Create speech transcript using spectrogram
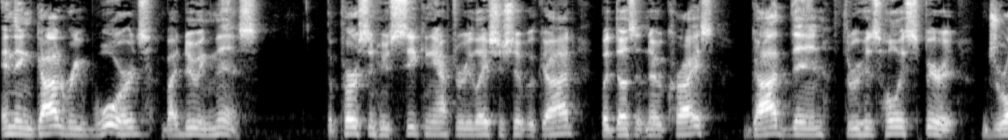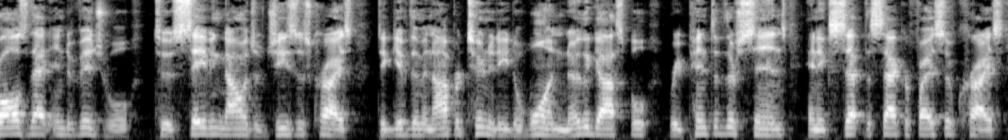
and then God rewards by doing this the person who's seeking after a relationship with God but doesn't know Christ, God then, through His Holy Spirit, draws that individual to saving knowledge of Jesus Christ to give them an opportunity to one, know the gospel, repent of their sins, and accept the sacrifice of Christ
